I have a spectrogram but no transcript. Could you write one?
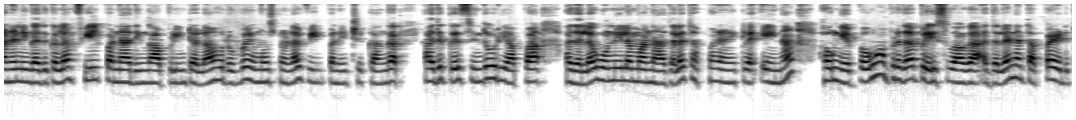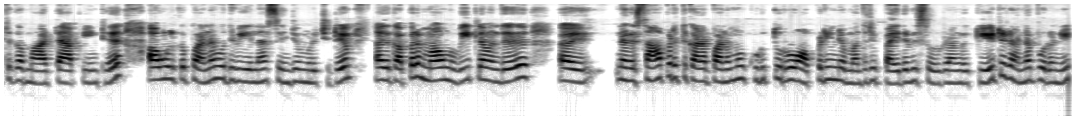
ஆனால் நீங்கள் அதுக்கெல்லாம் ஃபீல் பண்ணாதீங்க அப்படின்ட்டுலாம் ரொம்ப எமோஷ்னலாக ஃபீல் பண்ணிகிட்ருக்காங்க அதுக்கு சிந்துடைய அப்பா அதெல்லாம் ஒன்றும் இல்லைம்மா. நான் அதெல்லாம் தப்பாக நினைக்கல. ஏன்னா அவங்க எப்போவும் அப்படி தான் பேசுவாங்க. அதெல்லாம் நான் தப்பாக எடுத்துக்க மாட்டேன். அப்படின்ட்டு அவங்களுக்கு பண உதவியெல்லாம் செஞ்சு முடிச்சுட்டு அதுக்கப்புறமா அவங்க வீட்டில் வந்து நாங்கள் சாப்பிட்றதுக்கான பணமும் கொடுத்துட்றோம் அப்படின்ற மாதிரி பைரவி சொல்கிறாங்க கேட்டுட்டு அன்னபூரணி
